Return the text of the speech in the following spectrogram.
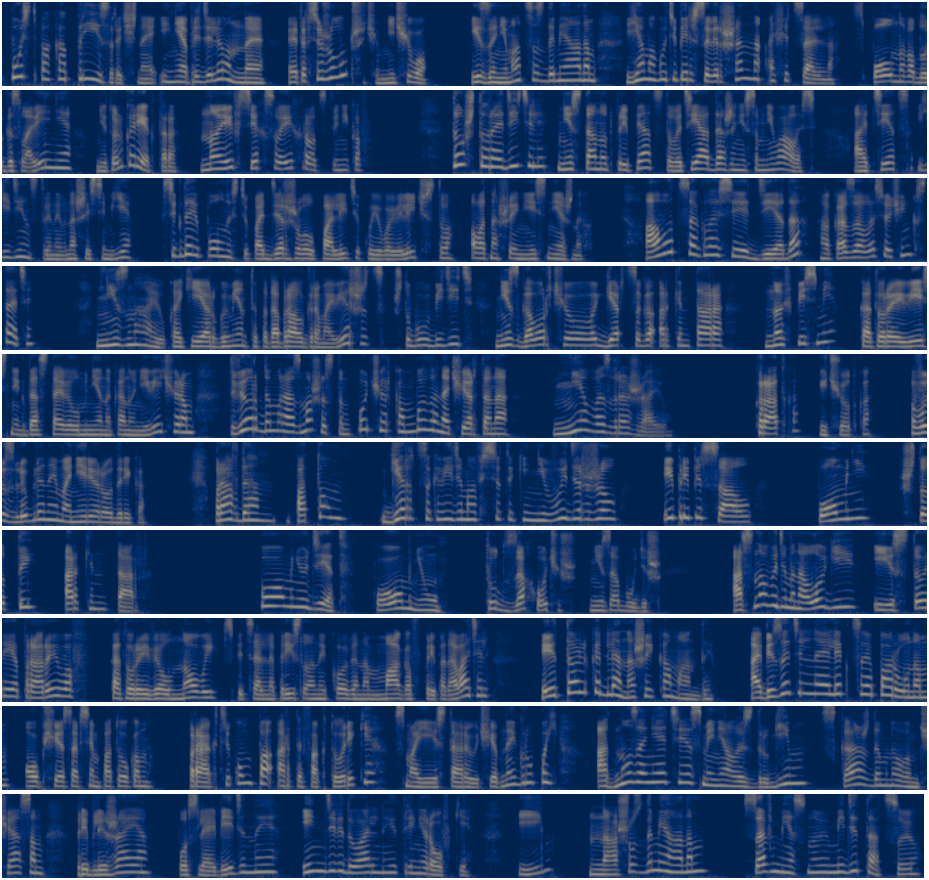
Пусть пока призрачное и неопределенное, это все же лучше, чем ничего. И заниматься с Дамианом я могу теперь совершенно официально, с полного благословения не только ректора, но и всех своих родственников. То, что родители не станут препятствовать, я даже не сомневалась. Отец, единственный в нашей семье, всегда и полностью поддерживал политику Его Величества в отношении снежных. А вот согласие деда оказалось очень кстати — не знаю, какие аргументы подобрал громовержец, чтобы убедить несговорчивого герцога Аркентара, но в письме, которое Вестник доставил мне накануне вечером, твердым размашистым почерком было начертано «Не возражаю». Кратко и четко, в излюбленной манере Родерика. Правда, потом герцог, видимо, все таки не выдержал и приписал «Помни, что ты Аркентар». «Помню, дед, помню. Тут захочешь, не забудешь». Основы демонологии и история прорывов, которые вел новый, специально присланный Ковином магов преподаватель, и только для нашей команды. Обязательная лекция по рунам, общая со всем потоком, практикум по артефакторике с моей старой учебной группой, одно занятие сменялось другим с каждым новым часом, приближая послеобеденные индивидуальные тренировки. И нашу с Дамианом совместную медитацию.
